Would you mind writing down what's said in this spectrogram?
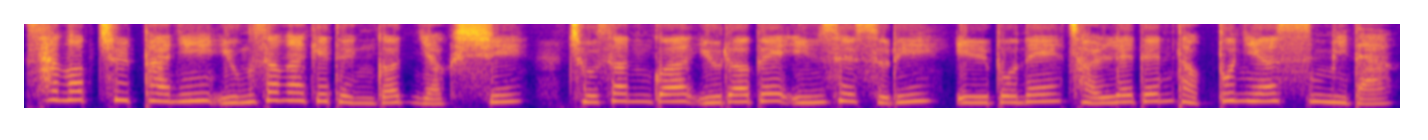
상업 출판이 융성하게 된 것 역시 조선과 유럽의 인쇄술이 일본에 전래된 덕분이었습니다.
